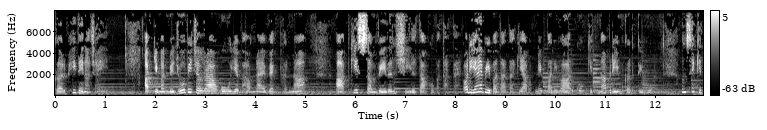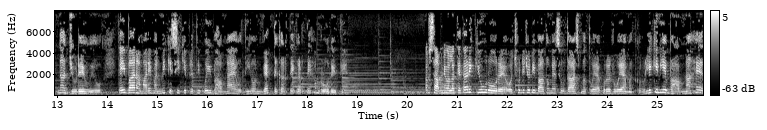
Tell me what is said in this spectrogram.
कर भी देना चाहिए। आपके मन में जो भी चल रहा हो, यह भावनाएँ व्यक्त करना आपकी संवेदनशीलता को बताता है। और यह भी बताता कि आप अपने परिवार को कितना प्रेम करते हो, उनसे कितना जुड़े हुए हो। कई बार हमारे मन में किसी के प्रति कोई भावनाएँ होती है उन व्यक्त करते करते हम रो देते हैं। अब सामने वाला कहता है, अरे, क्यों रो रहे हो? छोटी छोटी बातों में ऐसे उदास मत होया करो, रोया मत करो। लेकिन ये भावना है,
